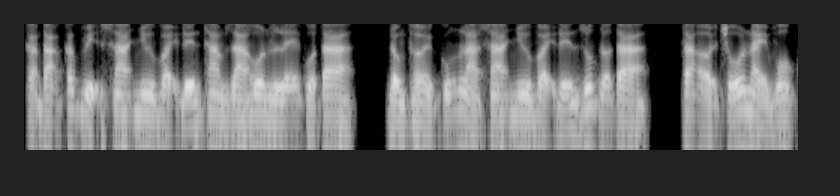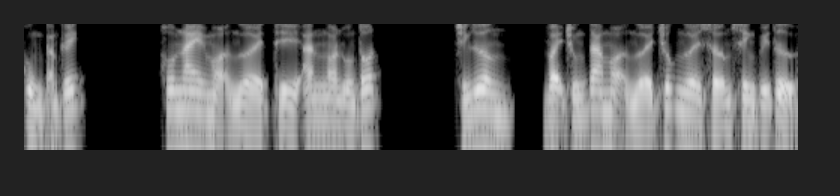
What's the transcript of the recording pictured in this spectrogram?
cảm tạ các vị xa như vậy đến tham gia hôn lễ của ta, đồng thời cũng là xa như vậy đến giúp đỡ ta ta ở chỗ này vô cùng cảm kích. Hôm nay mọi người thì ăn ngon uống tốt. Chính dương, vậy chúng ta mọi người chúc ngươi sớm sinh quý tử.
